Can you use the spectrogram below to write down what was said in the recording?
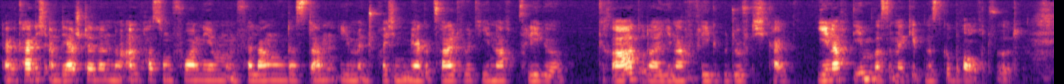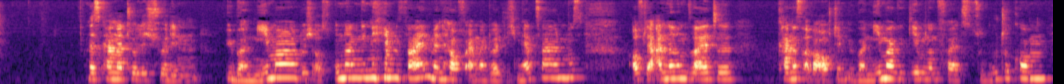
dann kann ich an der Stelle eine Anpassung vornehmen und verlangen, dass dann eben entsprechend mehr gezahlt wird, je nach Pflegegrad oder je nach Pflegebedürftigkeit je nachdem, was im Ergebnis gebraucht wird. Das kann natürlich für den Übernehmer durchaus unangenehm sein, wenn er auf einmal deutlich mehr zahlen muss. Auf der anderen Seite kann es aber auch dem Übernehmer gegebenenfalls zugutekommen,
